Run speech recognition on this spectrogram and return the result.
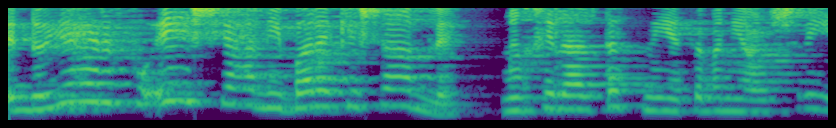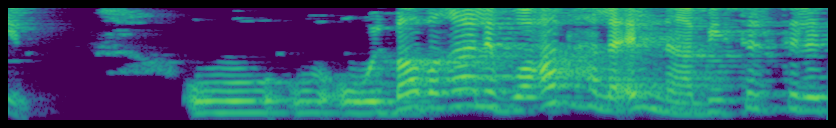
إنه يعرفوا إيش يعني بركة شاملة من خلال تثنية 28 والبابا غالب وعدها لنا بسلسلة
